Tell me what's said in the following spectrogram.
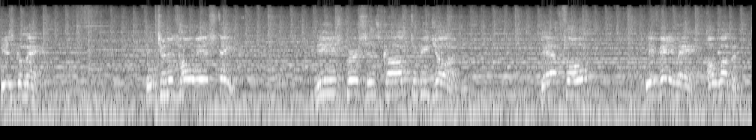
His command. Into this holy estate, these persons come to be joined. Therefore, if any man or woman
